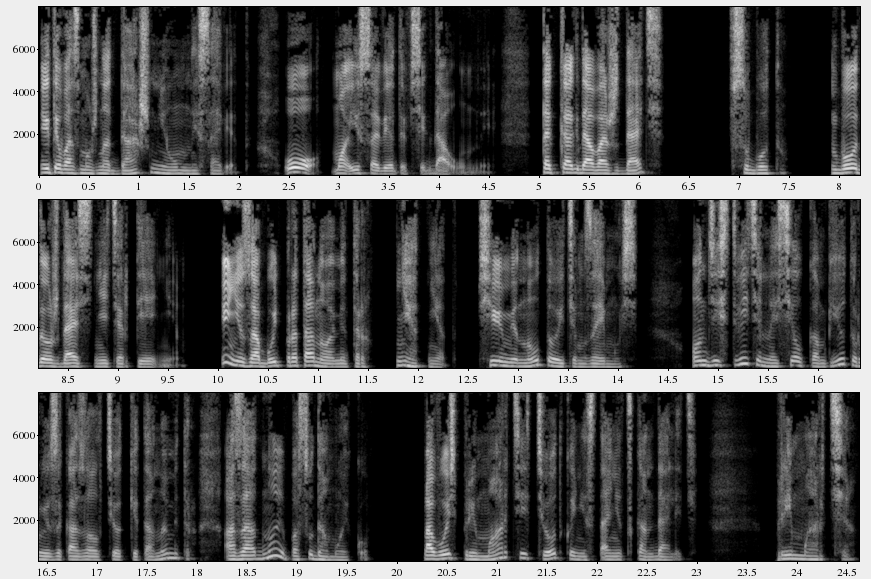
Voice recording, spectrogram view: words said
И ты, возможно, дашь мне умный совет. О, мои советы всегда умные. Так когда вас ждать? В субботу. Буду ждать с нетерпением. И не забудь про тонометр. Нет-нет, сию минуту этим займусь. Он действительно сел к компьютеру и заказал тетке тонометр, а заодно и посудомойку. Авось при Марте тетка не станет скандалить. При Марте.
